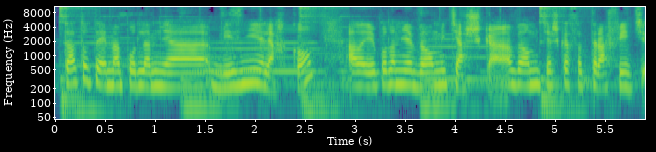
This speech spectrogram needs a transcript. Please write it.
Táto téma podľa mňa vyznie ľahko, ale je podľa mňa veľmi ťažká. Veľmi ťažká sa trafiť e,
